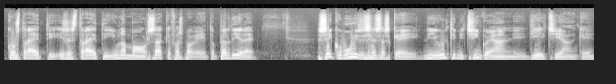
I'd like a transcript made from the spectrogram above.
costretti, si stretti in una morsa che fa spavento. Per dire, se i comuni senza skate, negli ultimi 5 anni, 10 anche,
